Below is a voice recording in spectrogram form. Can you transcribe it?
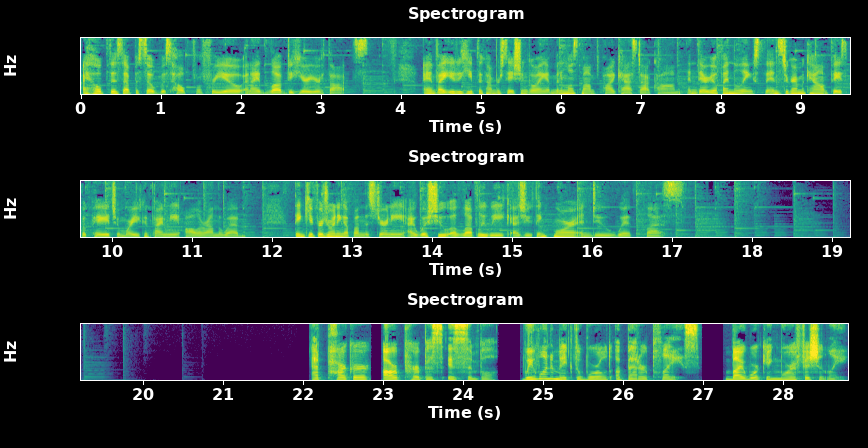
I hope this episode was helpful for you, and I'd love to hear your thoughts. I invite you to keep the conversation going at minimalistmomspodcast.com, and there you'll find the links to the Instagram account, Facebook page, and where you can find me all around the web. Thank you for joining up on this journey. I wish you a lovely week as you think more and do with less. At Parker, our purpose is simple. We want to make the world a better place by working more efficiently,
